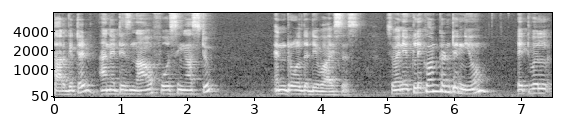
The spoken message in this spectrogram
targeted and it is now forcing us to enroll the devices. So when you click on continue, it will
